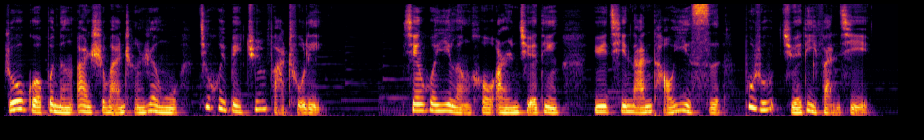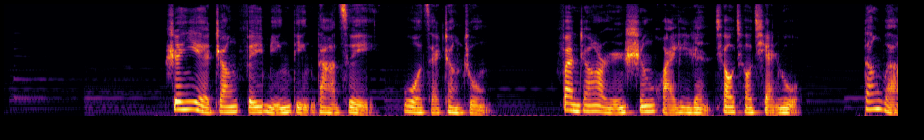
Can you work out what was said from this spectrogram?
如果不能按时完成任务，就会被军法处理。心灰意冷后，二人决定，与其难逃一死，不如绝地反击。深夜，张飞酩酊大醉，卧在帐中。范张二人身怀利刃，悄悄潜入。当晚，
